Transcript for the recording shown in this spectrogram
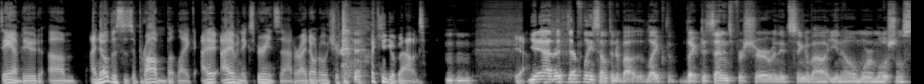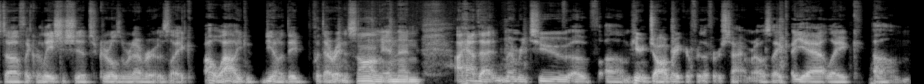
damn dude um, i know this is a problem but like I, I haven't experienced that or i don't know what you're talking about Mm-hmm. Yeah, yeah, that's definitely something about like the like Descendents for sure. When they'd sing about you know more emotional stuff like relationships, girls, or whatever, it was like, oh wow, you can you know they put that right in a song. And then I have that memory too of um, hearing Jawbreaker for the first time, where I was like, yeah, like um,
